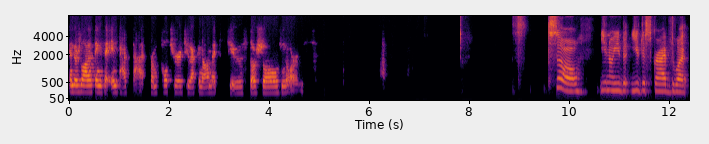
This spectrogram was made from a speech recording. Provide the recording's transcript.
and there's a lot of things that impact that, from culture to economics to social norms. So, you know, you you described what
